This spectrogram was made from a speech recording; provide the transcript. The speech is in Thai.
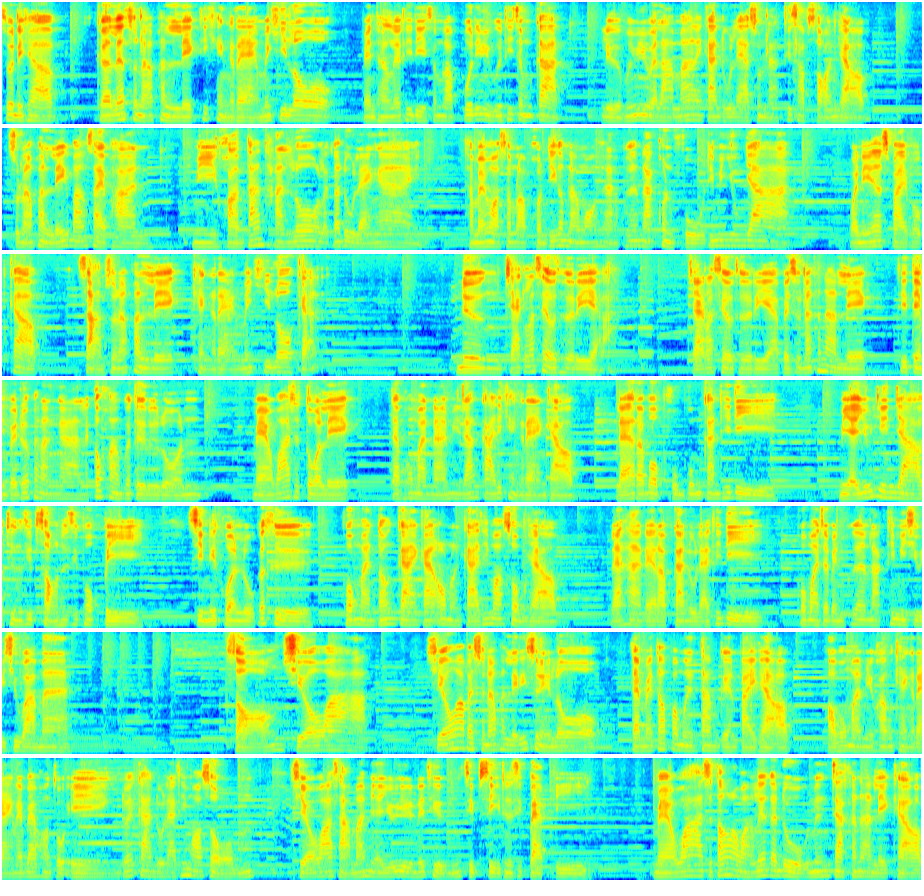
สวัสดีครับ การเลือกสุนัขพันธุ์เล็กที่แข็งแรงไม่ขี้โรคเป็นทางเลือกที่ดีสำหรับผู้ที่มีพื้นที่จำกัด หรือไม่มีเวลามากในการดูแลสุนัขที่ซับซ้อนครับ สุนัขพันธุ์เล็กบางสายพันธุ์ มีความต้านทานโรคและก็ดูแลง่ายทำให้เหมาะสำหหรับคนที่กำลังมองหาเพื่อนรักคนฟูที่ไม่ยุ่งยาก วันนี้เราจะไปพบกับ 3 สุนัขพันธุ์เล็กแข็งแรงไม่ขี้โรคกัน 1. แจ็คและเซลเทเรีย แจ็คและเซลเทเรียเป็นสุนัขขนาดเล็กที่เต็มไปด้วยพลังงานและก็ความกระตือรือร้น แม้ว่าจะตัวเล็ก แต่พวกมันนั้นมีร่างกายที่แข็งแรงครับ และระบบภูมิคุ้มกันที่ดี มีอายุยืนยาวถึง 12-16 ปี สิ่งที่ควรรู้ก็คือ พวกมันต้องการการออกกำลังกายที่เหมาะสมครับ และหากได้รับการดูแลที่ดี พวกมันจะเป็นเพื่อนรักที่มีชีวิตชีวามาก 2. ชิโอวาชิโอวาเป็นสุนัขพันธุ์เล็กที่สุดในโลก แต่ไม่ต้องประเมินต่ำเกินไปครับ เพราะพวกมันมีความแข็งแรงในแบบของตัวเอง ด้วยการดูแลที่เหมาะสม เชื่อว่าสามารถมีอายุยืนได้ถึง 14-18 ปี แม้ว่าจะต้องระวังเรื่องกระดูกเนื่องจากขนาดเล็กครับ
